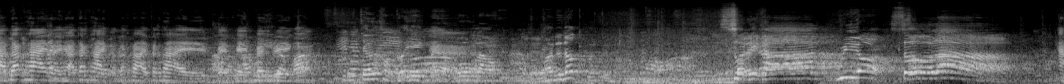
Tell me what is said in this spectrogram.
อะทักทายหน่อยค่ะทักทายก่อนทักทายทักทายแฟนเพลงแฟนมีเพลแบงบก่ว่าอนฟิวเจอร์ของตัวเองไหมของวงเรามาดูนกสวัสดีครับวีออโซล่าอะ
